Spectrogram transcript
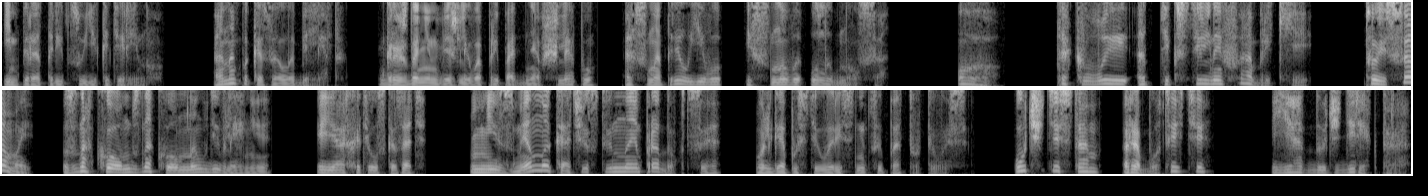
императрицу Екатерину. Она показала билет. Гражданин, вежливо приподняв шляпу, осмотрел его и снова улыбнулся. — О, так вы от текстильной фабрики. Той самой. Знаком, знаком на удивление. Я хотел сказать, неизменно качественная продукция. Ольга опустила ресницы, потупилась. Учитесь там, работаете? Я дочь директора.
